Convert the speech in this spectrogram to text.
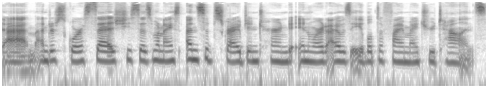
um, underscore says she says, When I unsubscribed and turned inward, I was able to find my true talents.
